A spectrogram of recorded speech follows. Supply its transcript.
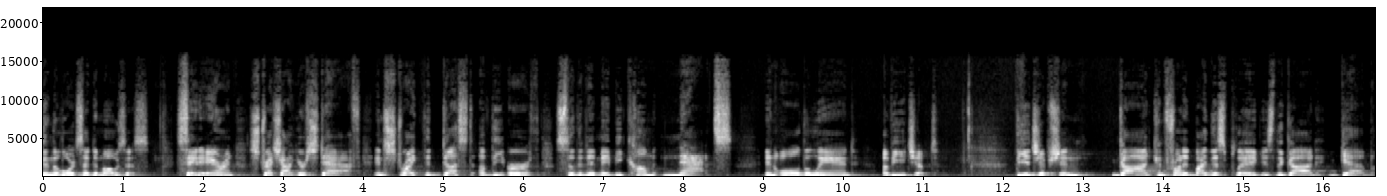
Then the Lord said to Moses, Say to Aaron, stretch out your staff and strike the dust of the earth so that it may become gnats in all the land of Egypt. The Egyptian god confronted by this plague is the god Geb.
